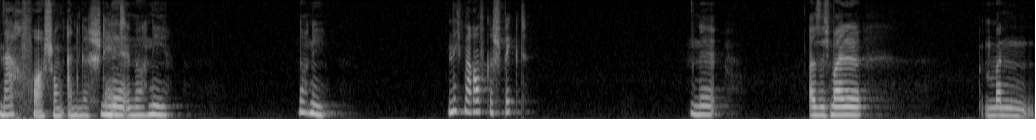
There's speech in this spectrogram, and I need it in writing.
Nachforschung angestellt? Nee, noch nie. Noch nie. Nicht mal raufgespickt? Nee. Also ich meine, man,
